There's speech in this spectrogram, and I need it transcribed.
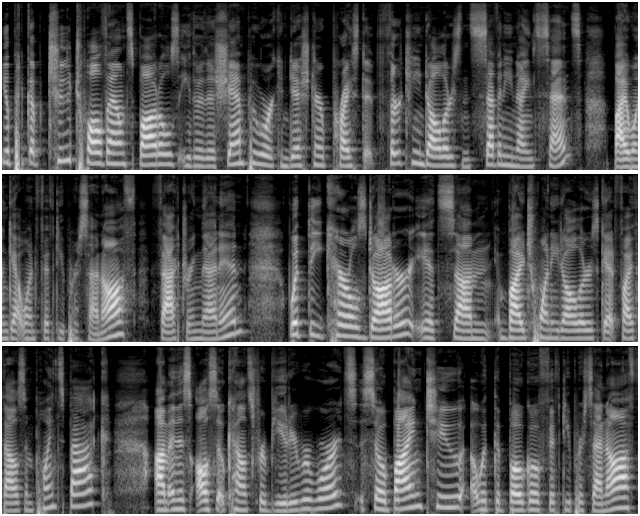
You'll pick up two 12 ounce bottles, either the shampoo or conditioner, priced at $13.79. Buy one, get one 50% off, factoring that in. With the Carol's Daughter, it's um, buy $20, get 5,000 points back. Um, and this also counts for beauty rewards. So buying two with the BOGO 50% off,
